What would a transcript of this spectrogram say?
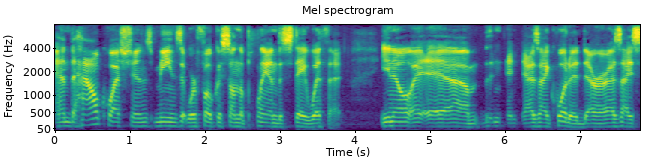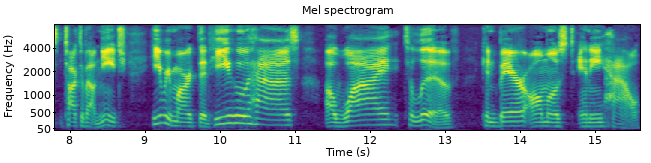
And the how questions means that we're focused on the plan to stay with it. You know, um, as I quoted, or as I talked about Nietzsche, he remarked that he who has a why to live can bear almost any how.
